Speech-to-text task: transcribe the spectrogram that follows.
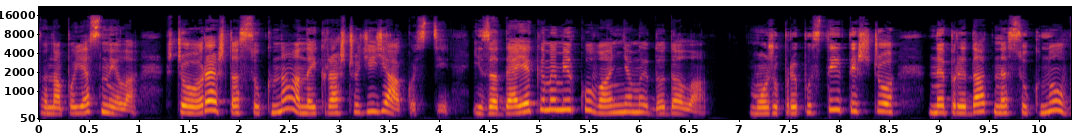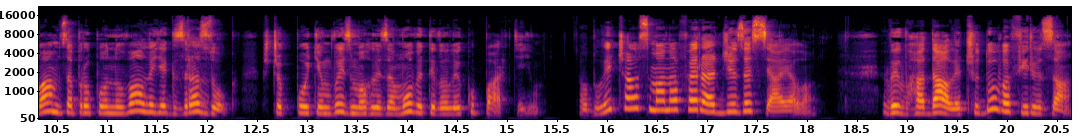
Вона пояснила, що решта сукна найкращої якості, і за деякими міркуваннями додала Можу припустити, що непридатне сукно вам запропонували як зразок, щоб потім ви змогли замовити велику партію. Обличчя Османа Фераджі засяяло. Ви вгадали, чудова фірюза.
